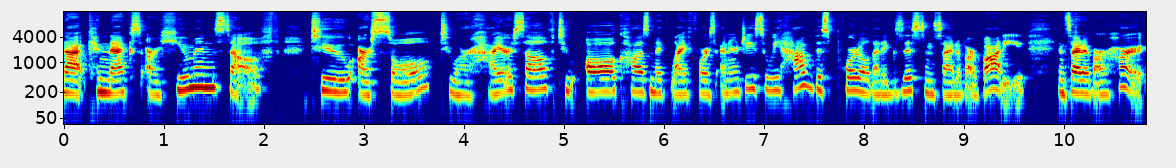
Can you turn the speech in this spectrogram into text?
that connects our human self to our soul, to our higher self, to all cosmic life force energy. So we have this portal that exists inside of our body, inside of our heart.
